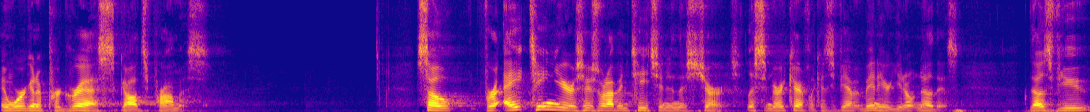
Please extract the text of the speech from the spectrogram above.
and we're going to progress God's promise. So, for 18 years, here's what I've been teaching in this church. Listen very carefully because if you haven't been here, you don't know this. Those of you,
